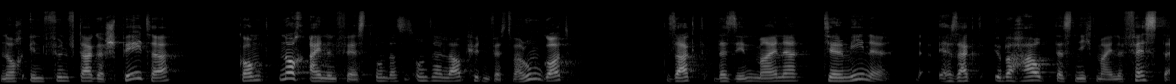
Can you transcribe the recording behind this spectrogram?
Noch in fünf Tage später kommt noch ein Fest und das ist unser Laubhüttenfest. Warum Gott sagt, das sind meine Termine? Er sagt überhaupt, das sind nicht meine Feste.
